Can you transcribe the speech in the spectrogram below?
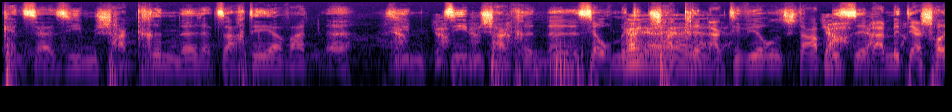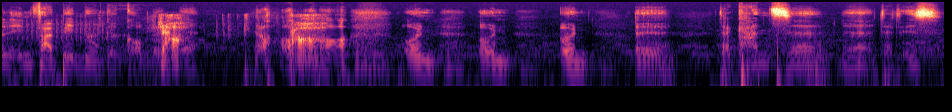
Das kennst du ja sieben Chakren, ne? Das sagt dir ja was, ne? Sieben, ja, sieben Chakren, ne? Das ist ja auch mit Ja, dem ja, ja, ja, ja. Chakrenaktivierungsstab Ja, bist du ja. damit ja schon in Verbindung gekommen, Ja. ne? Ja. Und, und, und, äh, da kannst du, ne? Das ist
